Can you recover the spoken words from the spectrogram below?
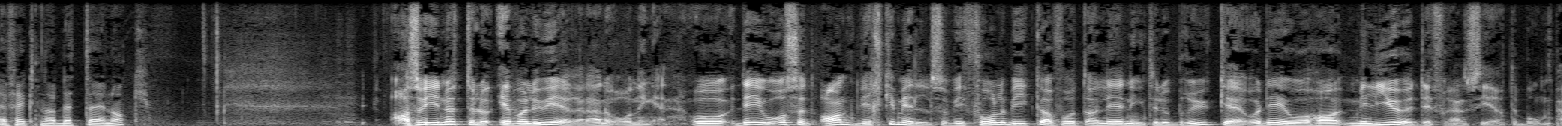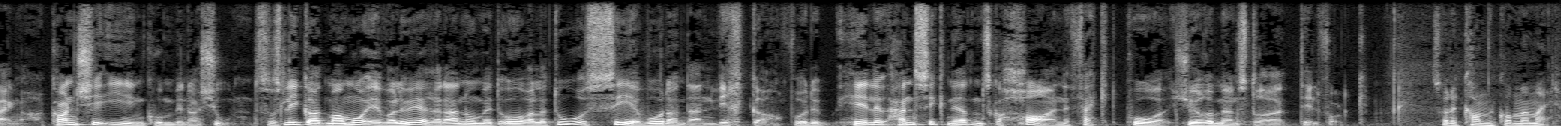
effekten av dette er nok? Altså, Vi er nødt til å evaluere denne ordningen. Og Det er jo også et annet virkemiddel som vi foreløpig ikke har fått anledning til å bruke, og det er jo å ha miljødifferensierte bompenger. Kanskje i en kombinasjon. Så slik at Man må evaluere denne om et år eller to og se hvordan den virker. For det, hele Hensikten er at den skal ha en effekt på kjøremønsteret til folk. Så det kan komme mer?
